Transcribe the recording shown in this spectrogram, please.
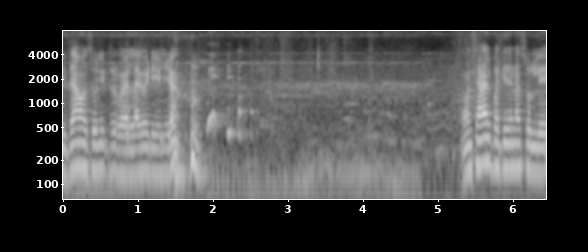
இதுதான் அவன் சொல்லிட்டு இருப்பான் எல்லா வீடியோலையும். உன் சேனல் பற்றி எதனா சொல்லு.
